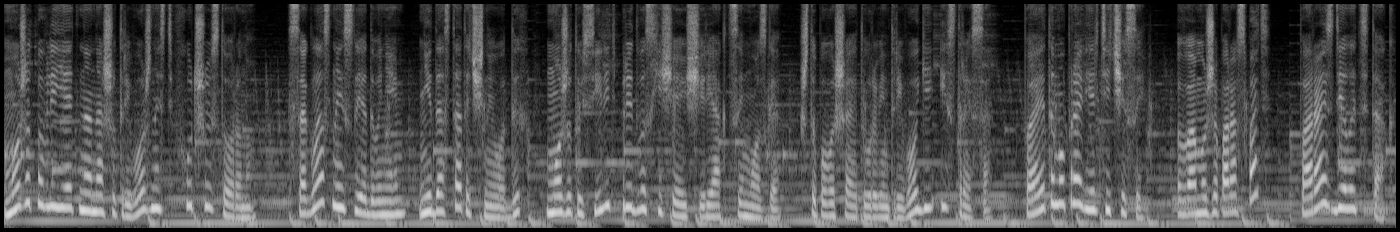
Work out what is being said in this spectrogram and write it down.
может повлиять на нашу тревожность в худшую сторону. Согласно исследованиям, недостаточный отдых может усилить предвосхищающие реакции мозга, что повышает уровень тревоги и стресса. Поэтому проверьте часы. Вам уже пора спать? Пора сделать так,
